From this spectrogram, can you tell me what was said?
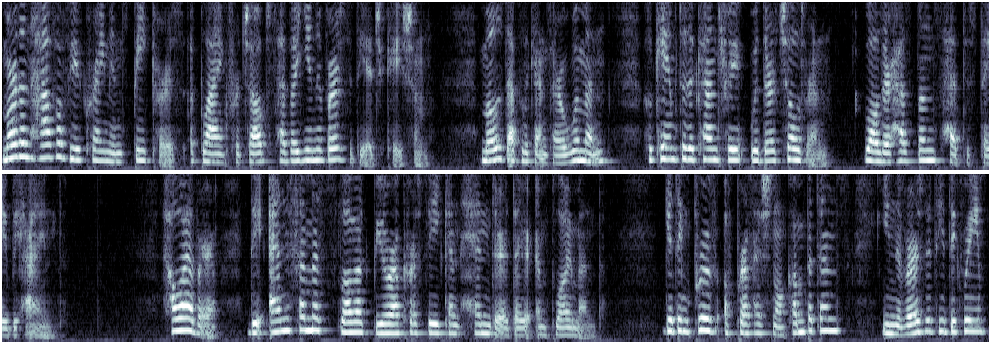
more than half of Ukrainian speakers applying for jobs have a university education. Most applicants are women who came to the country with their children, while their husbands had to stay behind. However, the infamous Slovak bureaucracy can hinder their employment. Getting proof of professional competence, university degree,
